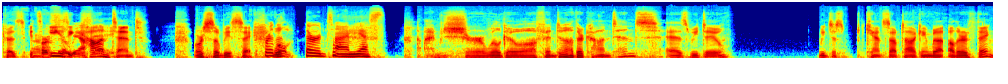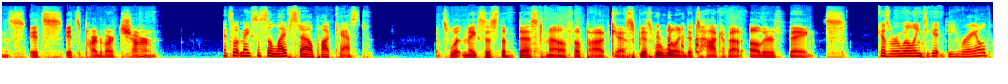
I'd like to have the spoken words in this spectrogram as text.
because it's Or so easy we say. content, or so we say. For well, the third time, yes. I'm sure we'll go off into other content as we do. We just can't stop talking about other things. It's it's part of our charm. It's what makes us a lifestyle podcast. That's what makes us the best Malifaux podcast because we're willing to talk about other things. Because we're willing to get derailed.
